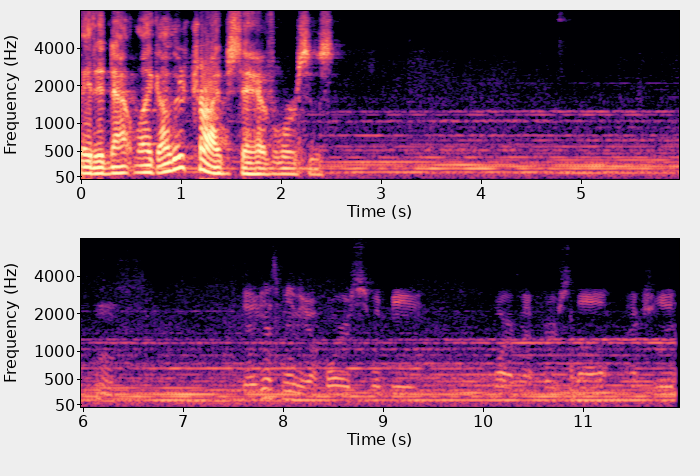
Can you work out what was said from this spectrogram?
They did not like other tribes to have horses. Hmm. Yeah, I guess maybe a horse would be more of my first thought, actually.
